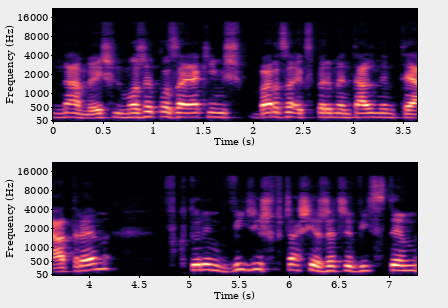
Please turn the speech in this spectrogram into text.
na myśl, może poza jakimś bardzo eksperymentalnym teatrem, w którym widzisz w czasie rzeczywistym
